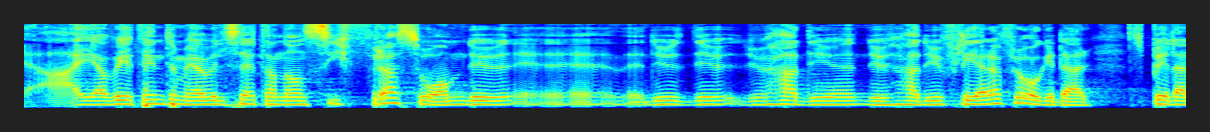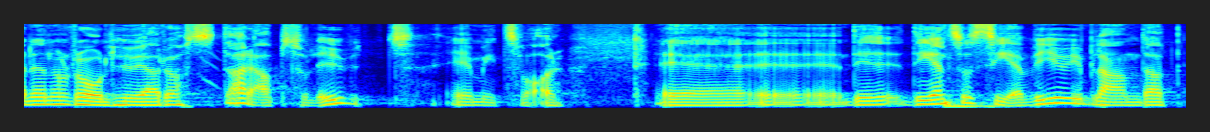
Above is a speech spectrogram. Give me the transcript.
Ja, jag vet inte om jag vill sätta någon siffra så. Om du, eh, du, du, du, hade ju, du hade ju flera frågor där. Spelar det någon roll hur jag röstar? Absolut, är mitt svar. Eh, eh det, dels så ser vi ju ibland att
